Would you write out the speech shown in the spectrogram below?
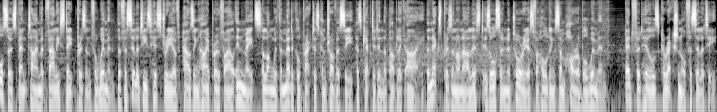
also spent time at Valley State Prison for Women. The facility's history of housing high-profile inmates, along with the medical practice controversy, has kept it in the public eye. The next prison on our list is also notorious for holding some horrible women. Bedford Hills Correctional Facility.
